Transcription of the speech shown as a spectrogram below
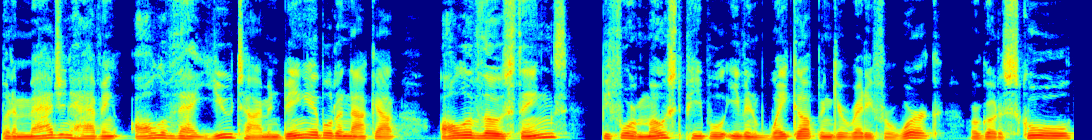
but imagine having all of that you time and being able to knock out all of those things before most people even wake up and get ready for work or go to school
